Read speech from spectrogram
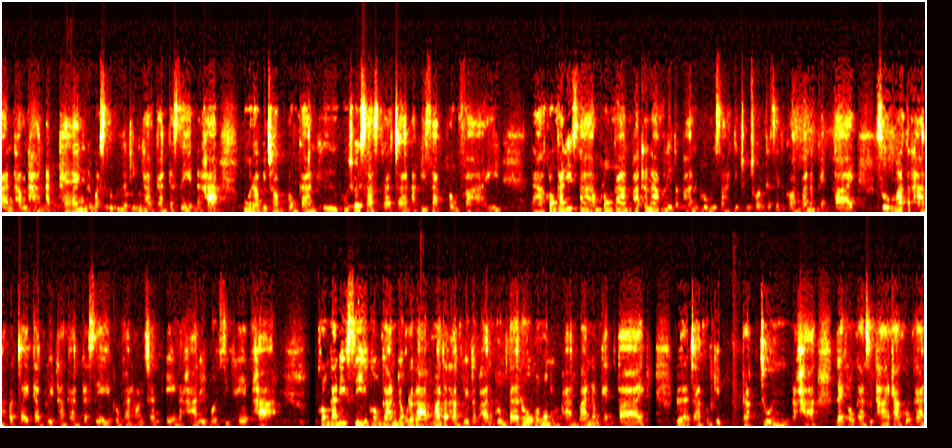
การทำฐานอัดแท่งด้วยวัสดุเหลือทิ้งทางการเกษตรนะคะ ผู้รับผิดชอบโครงการคือผู้ช่วยศาสตราจารย์อภิศักดิ์พรหมฝายนะคะโครงการที่ 3 โครงการพัฒนาผลิตภัณฑ์กลุ่มวิสาหกิจชุมชนเกษตรกรบ้านน้ำแก่นใต้สู่มาตรฐานปัจจัยการผลิตทางการเกษตร โครงการของดิฉันเองนะคะนิพนธ์ศรีเทพค่ะ โครงการที่ 4 โครงการยกระดับมาตรฐานผลิตภัณฑ์กลุ่มแปรรูปมะม่วงหิมพานต์บ้านน้ำแก่นใต้ โดยอาจารย์คุณกิตรักจุนนะคะ และโครงการสุดท้ายค่ะโครงการ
